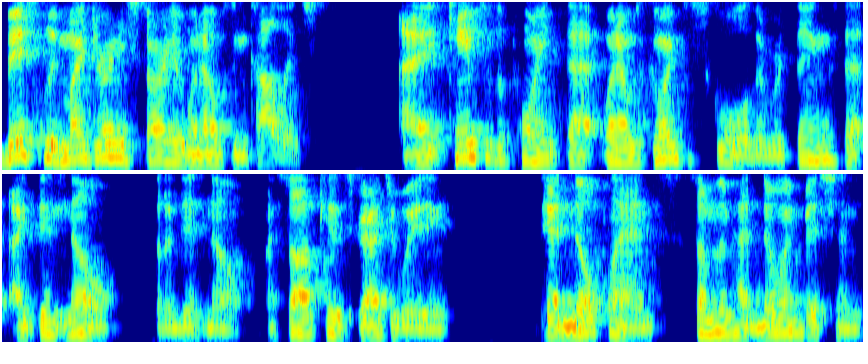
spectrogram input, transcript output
basically, my journey started when I was in college. I came to the point that when I was going to school, there were things that I didn't know that I didn't know. I saw kids graduating. They had no plans. Some of them had no ambition.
